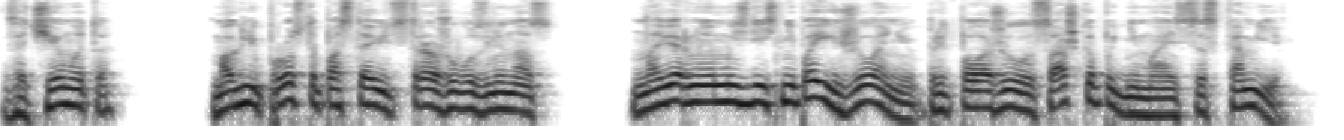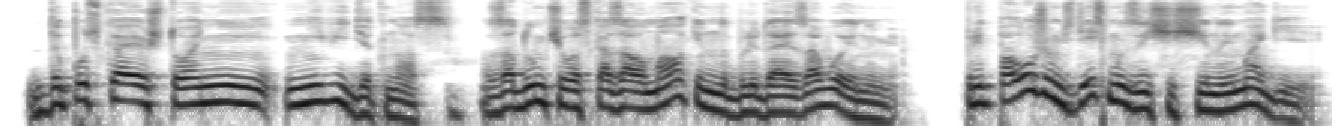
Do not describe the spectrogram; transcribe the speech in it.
Зачем это? Могли просто поставить стражу возле нас. Наверное, мы здесь не по их желанию, предположила Сашка, поднимаясь со скамьи. Допуская, что они не видят нас, задумчиво сказал Малкин, наблюдая за воинами. Предположим, здесь мы защищены магией,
